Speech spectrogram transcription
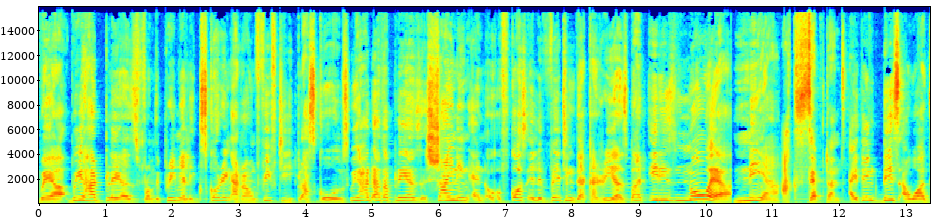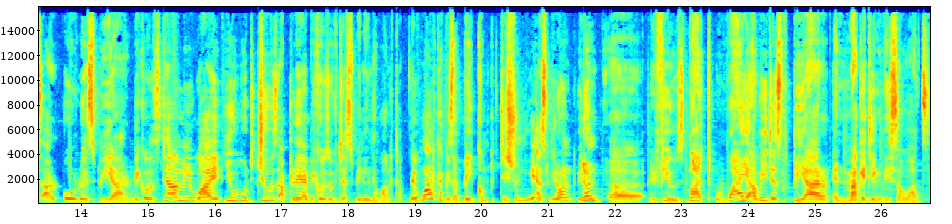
where we had players from the Premier League scoring around 50 plus goals. We had other players shining and of course elevating their careers, but it is nowhere near acceptance. I think these awards are always PR because tell me why you would choose a player because of just winning the World Cup. The World Cup is a big competition. Yes, we don't we don't uh, refuse, but why are we just PR and marketing these awards?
